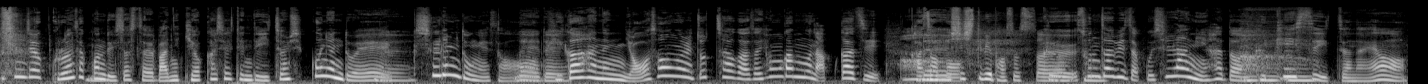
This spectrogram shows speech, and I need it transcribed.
심지어 그런 사건도 음. 있었어요. 많이 기억하실 텐데 2019년도에 네. 신림동에서 네, 네. 귀가하는 여성을 쫓아가서 현관문 앞까지 가서 네, 뭐 CCTV 봤었어요. 그 손잡이 잡고 신랑이 하던 그 음, 케이스 음. 있잖아요.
